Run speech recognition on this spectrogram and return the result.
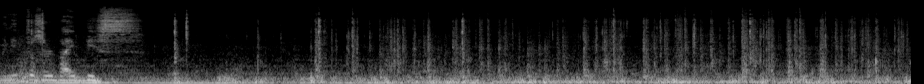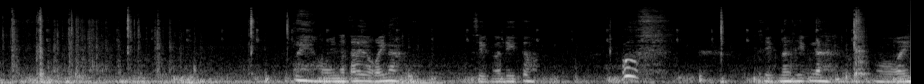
We need to survive this. Ay, okay na tayo, okay na. Safe na dito. Oof! Safe na, safe na. Okay.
